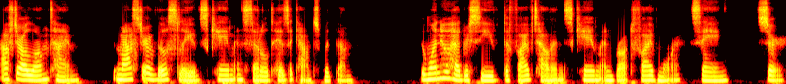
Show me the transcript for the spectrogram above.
After a long time, the master of those slaves came and settled his accounts with them. The one who had received the five talents came and brought five more, saying, Sir,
